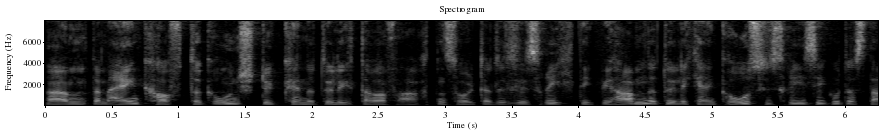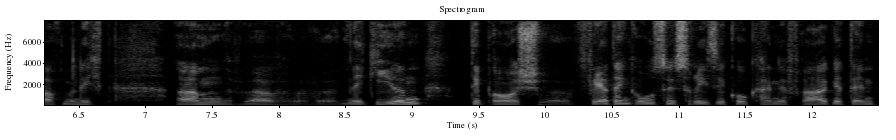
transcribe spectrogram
ähm, beim Einkauf der Grundstücke natürlich darauf achten sollte. Das ist richtig. Wir haben natürlich ein großes Risiko, das darf man nicht ähm, äh, negieren. Die Branche äh, fährt ein großes Risiko, keine Frage, denn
